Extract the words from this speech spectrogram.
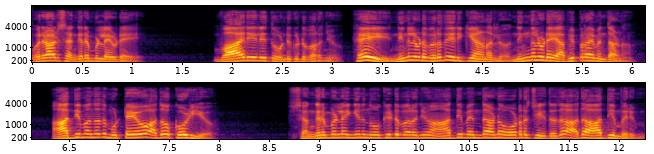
ഒരാൾ ശങ്കരൻപിള്ളയുടെ വാര്യയിലെ തോണ്ടിക്കൊണ്ട് പറഞ്ഞു ഹേയ് നിങ്ങളിവിടെ വെറുതെ ഇരിക്കുകയാണല്ലോ. നിങ്ങളുടെ അഭിപ്രായം എന്താണ്? ആദ്യം വന്നത് മുട്ടയോ അതോ കോഴിയോ? ശങ്കരൻപിള്ള ഇങ്ങനെ നോക്കിയിട്ട് പറഞ്ഞു ആദ്യം എന്താണ് ഓർഡർ ചെയ്തത് അത് ആദ്യം വരും.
